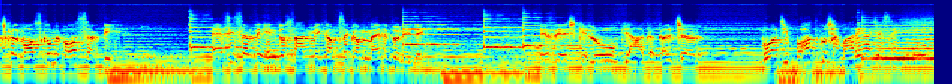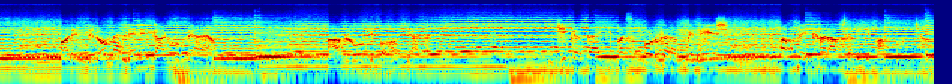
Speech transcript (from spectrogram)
आजकल मॉस्को में बहुत सर्दी है। ऐसी सर्दी हिंदुस्तान में कम से कम मैंने तो नहीं देखी। इस देश के लोग, यहाँ का कल्चर बुआ जी बहुत कुछ हमारे यहाँ जैसा ही और इन दिनों मैं लेनिन गार्ड घूमने आया हूँ। आप लोगों की बहुत याद आई जी करता है कि बस उड़कर अपने देश, अपने घर आप सभी के पास पहुँच जाऊँ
